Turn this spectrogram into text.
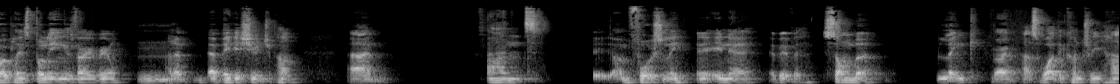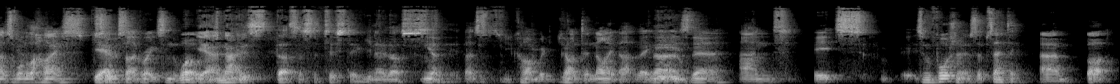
workplace bullying is very real and a, a big issue in Japan. Um, and uh, unfortunately, in, in a, a bit of a somber link, Right. that's why the country has one of the highest Yeah. suicide rates in the world. Yeah, and that is that's a statistic. You know, that's yeah, that's you can't really you can't deny that that No. it is there, and it's it's unfortunate, it's upsetting, um, but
